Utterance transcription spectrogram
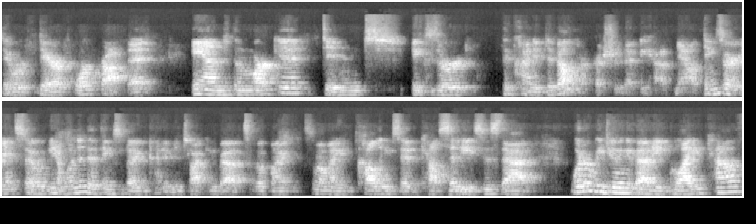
they were, they're for profit, and the market didn't exert the kind of development pressure that we have now. Things are, and so, you know, one of the things that I've kind of been talking about, some of my, some of my colleagues at Cal Cities is that what are we doing about a glide path?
